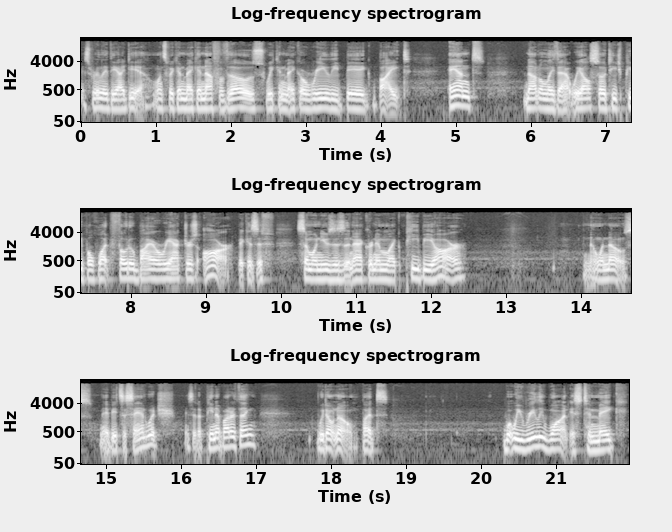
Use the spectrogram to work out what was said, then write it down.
is really the idea. Once we can make enough of those, we can make a really big bite. And not only that, we also teach people what photobioreactors are, because if someone uses an acronym like PBR, no one knows. Maybe it's a sandwich. Is it a peanut butter thing? We don't know. But what we really want is to make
